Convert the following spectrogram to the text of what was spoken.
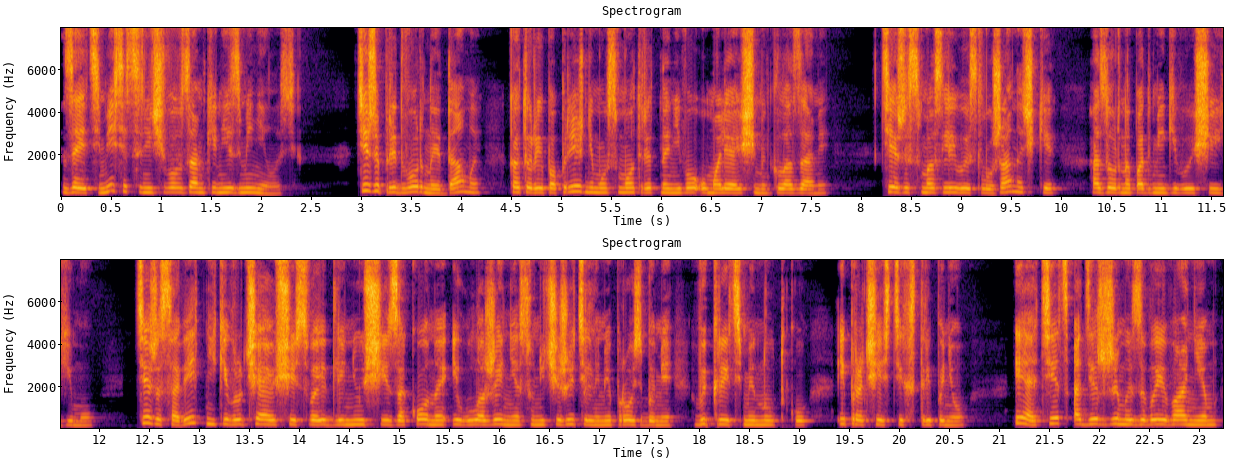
За эти месяцы ничего в замке не изменилось. Те же придворные дамы, которые по-прежнему смотрят на него умоляющими глазами, те же смазливые служаночки, озорно подмигивающие ему, те же советники, вручающие свои длиннющие законы и уложения с уничижительными просьбами выкрыть минутку и прочесть их стряпню – и отец, одержимый завоеванием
